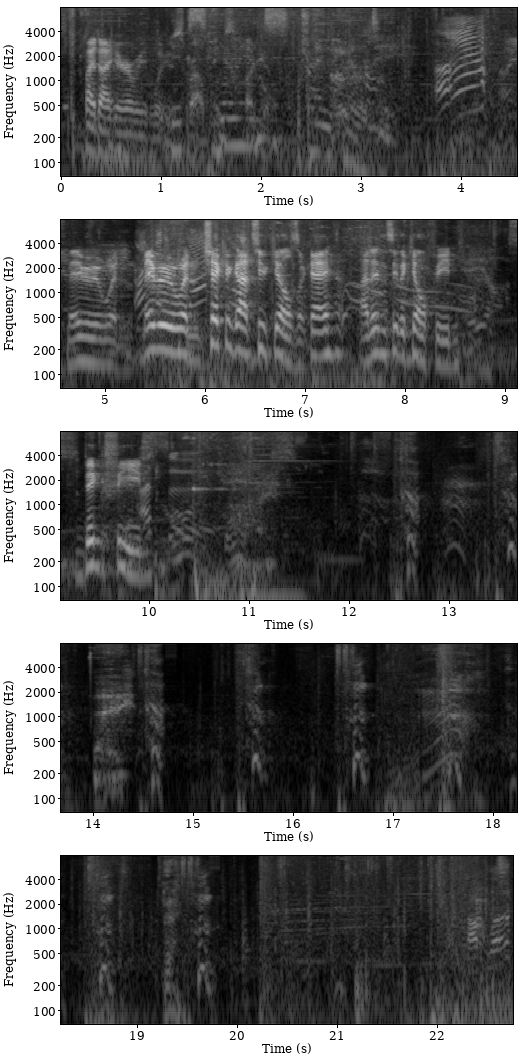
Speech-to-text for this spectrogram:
If I die here, we lose, probably. So fuck it. Tranquility. Maybe we wouldn't. Maybe we wouldn't. Chicken got two kills, okay? I didn't see the kill feed. Big feed. That's top left.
